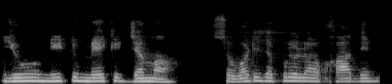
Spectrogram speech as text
You need to make it jama. So what is the plural of khadim?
